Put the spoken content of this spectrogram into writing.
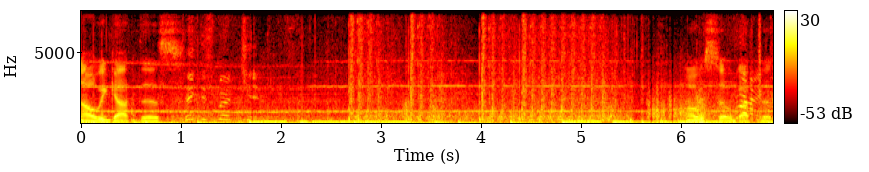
Oh, we got this. Oh, we still got this.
